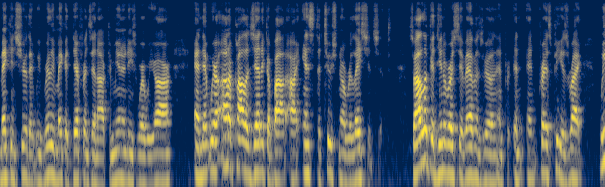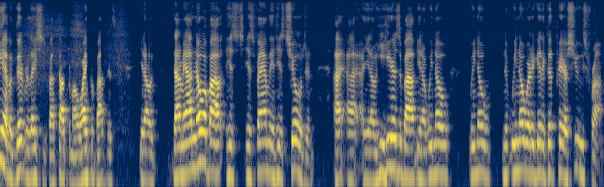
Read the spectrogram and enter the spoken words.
making sure that we really make a difference in our communities where we are, and that we're unapologetic about our institutional relationships. So I look at the University of Evansville, and, and, and Pres P is right. We have a good relationship. I talked to my wife about this. You know, that I mean, I know about his his family and his children. I, I you know, he hears about. You know, we know we know we know where to get a good pair of shoes from.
